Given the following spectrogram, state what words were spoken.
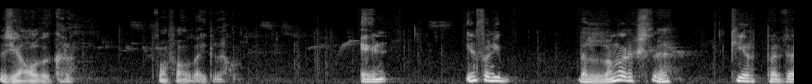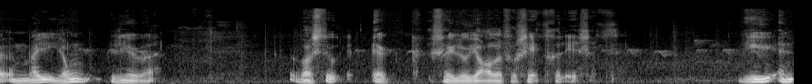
dis die halwe kring van van Wyklou. En een van die belangrikste keerpunte in my jong lewe was toe ek sy loyale verset gelees het. Die en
